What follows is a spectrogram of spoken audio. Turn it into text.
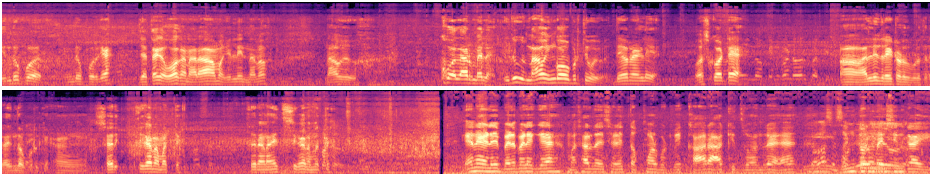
ಹಿಂದೂಪುರ್ ಹಿಂದೂಪುರ್ಗೆ ಜೊತೆಗೆ ಹೋಗೋಣ ಆರಾಮಾಗಿ ಇಲ್ಲಿಂದ ನಾನು ನಾವು ಕೋಲಾರ ಮೇಲೆ. ಇದು ನಾವು ಹಿಂಗೆ ಹೋಗ್ಬಿಡ್ತೀವಿ ದೇವನಹಳ್ಳಿ ಹೊಸಕೋಟೆ. ಹಾಂ ಅಲ್ಲಿಂದ ರೈಟ್ ಹೊಡೆದು ಬಿಡ್ತಾರೆ ಹಿಂದೂಪುರಕ್ಕೆ ಹ್ಞೂ ಸರಿ ಸಿಗೋಣ ಮತ್ತೆ. ಸರಿ ಅಣ್ಣ ಆಯ್ತು ಸಿಗೋಣ ಮತ್ತೆ. ಏನೇ ಹೇಳಿ ಬೆಳೆ ಬೆಳಗ್ಗೆ ಮಸಾಲೆ ದೈಸ್ ಹೇಳಿ ತಪ್ಪು ಮಾಡ್ಬಿಟ್ವಿ. ಖಾರ ಹಾಕಿದ್ರು ಅಂದ್ರೆ ಗುಂಟೂರು ಮೆಣಸಿನ್ಕಾಯಿ.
